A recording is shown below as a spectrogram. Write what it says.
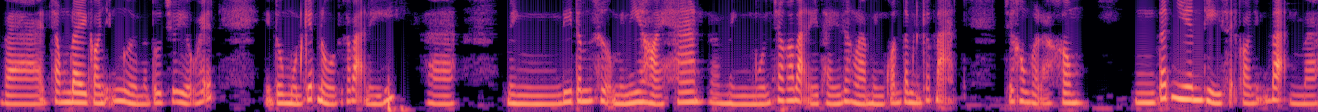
và trong đây có những người mà tôi chưa hiểu hết thì tôi muốn kết nối với các bạn ấy. Và mình đi tâm sự, mình đi hỏi han và mình muốn cho các bạn ấy thấy rằng là mình quan tâm đến các bạn, chứ không phải là không. Ừ, tất nhiên thì sẽ có những bạn mà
